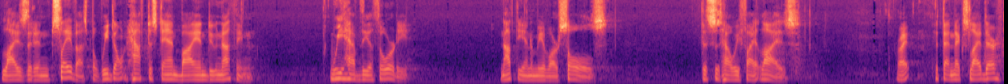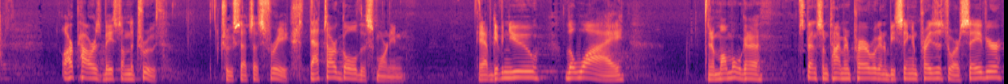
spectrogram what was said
lies that enslave us, but we don't have to stand by and do nothing. We have the authority, not the enemy of our souls. This is how we fight lies. Right? Hit that next slide there. Our power is based on the truth. Truth sets us free. That's our goal this morning. Okay, I've given you the why. In a moment, we're going to spend some time in prayer. We're going to be singing praises to our Savior.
